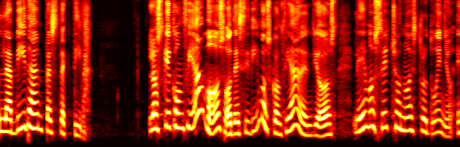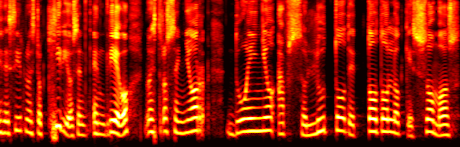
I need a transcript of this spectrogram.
la vida en perspectiva. Los que confiamos o decidimos confiar en Dios, le hemos hecho nuestro dueño, es decir, nuestro Kyrios en, griego, nuestro Señor dueño absoluto de todo lo que somos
